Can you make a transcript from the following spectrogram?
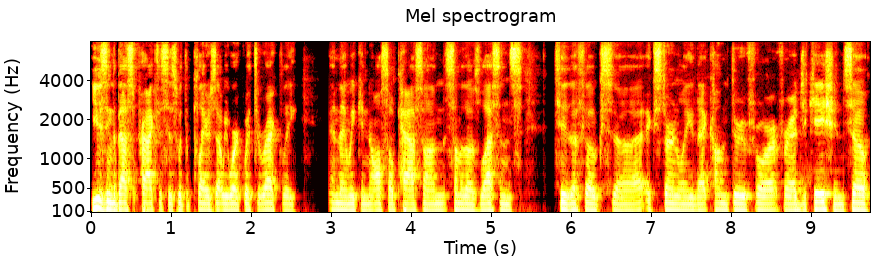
using the best practices with the players that we work with directly, and then we can also pass on some of those lessons to the folks uh, externally that come through for for education. So,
